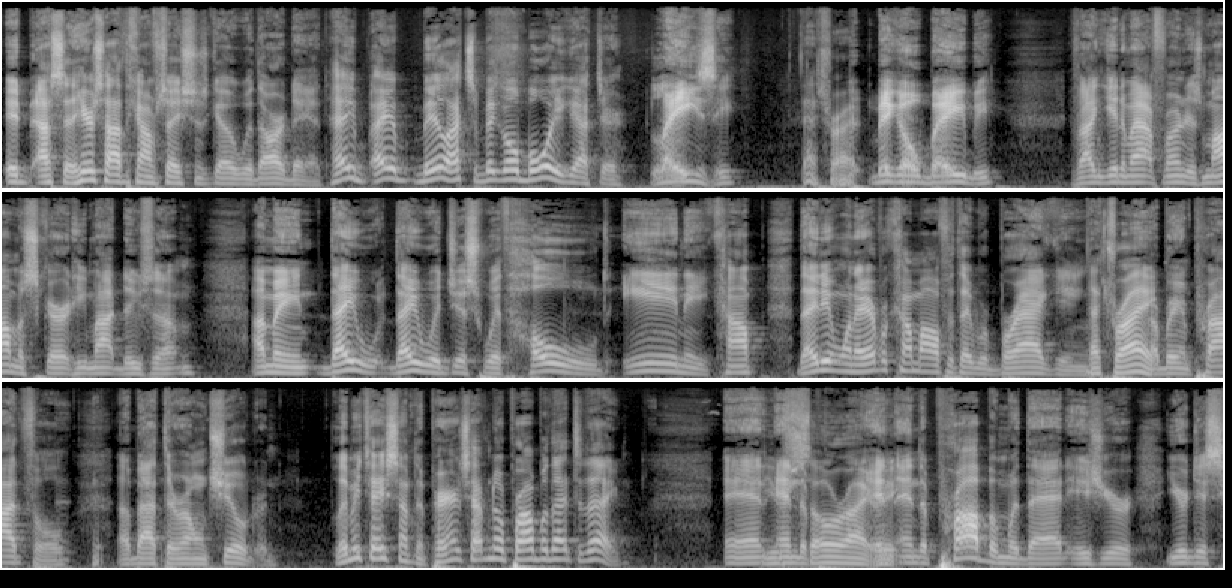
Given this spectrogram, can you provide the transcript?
It, I said, here's how the conversations go with our dad. Hey, hey, Bill, that's a big old boy you got there. Lazy that's right. big old baby. If I can get him out from under his mama's skirt, he might do something. I mean, they they would just withhold any comp. They didn't want to ever come off that they were bragging. That's right. Or being prideful about their own children. Let me tell you something. Parents have no problem with that today. And You're and the, so right, And, and the problem with that is you're you're just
